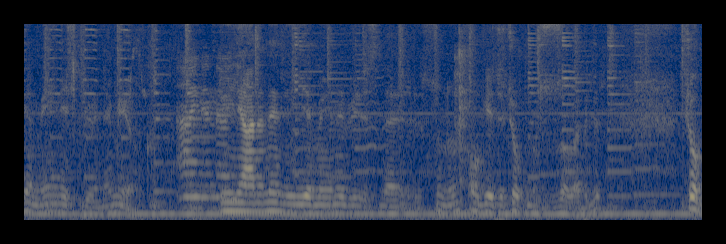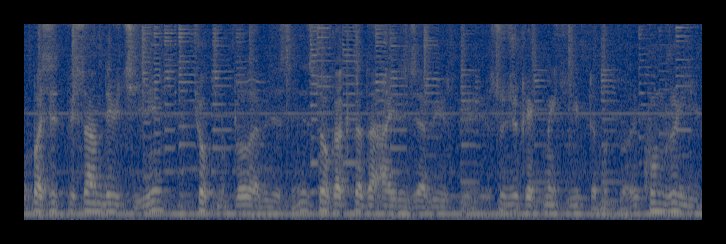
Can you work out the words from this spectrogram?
yemeğin hiçbir önemi yok. Aynen öyle. Dünyanın en iyi yemeğini birisine sunun. O gece çok mutsuz olabilir. Çok basit bir sandviç yiyin. Çok mutlu olabilirsiniz. Sokakta da ayrıca bir e, sucuk ekmek yiyip de mutlu olabilirsiniz. Kumru yiyip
